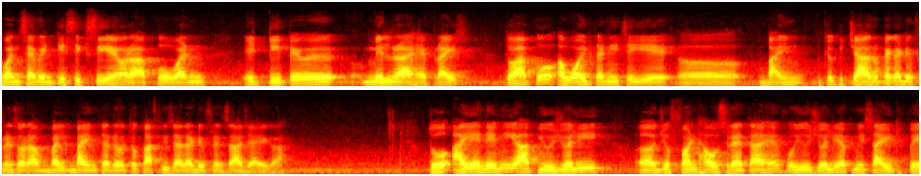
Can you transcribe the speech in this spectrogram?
one seventy ही और आपको वन एट्टी पे मिल रहा है प्राइस तो आपको अवॉइड करनी चाहिए बाइंग क्योंकि चार रुपये का डिफरेंस और आप बल्क बाइंग कर रहे हो तो काफ़ी ज़्यादा डिफरेंस आ जाएगा। तो आई एन ई आप यूजुअली जो फंड हाउस रहता है, वो यूजुअली अपनी साइट पे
